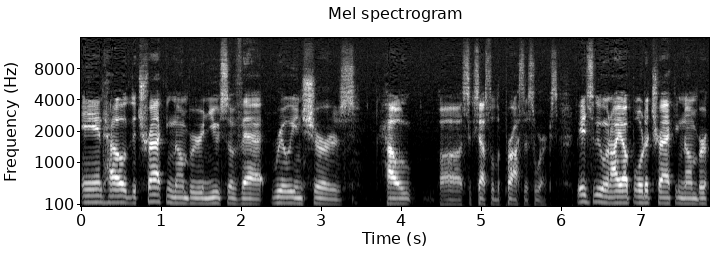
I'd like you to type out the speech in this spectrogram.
and how the tracking number and use of that really ensures how uh, successful the process works. Basically, when I upload a tracking number,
